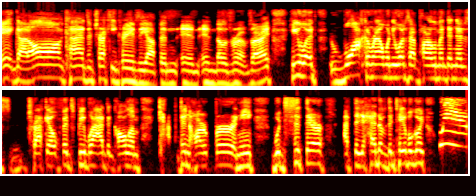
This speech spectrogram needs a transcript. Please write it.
it got all kinds of Trekkie crazy up in, in, in those rooms, all right? He would walk around when he was at Parliament in his Trek outfits. People had to call him Captain Harper, and he would sit there at the head of the table going, wee,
